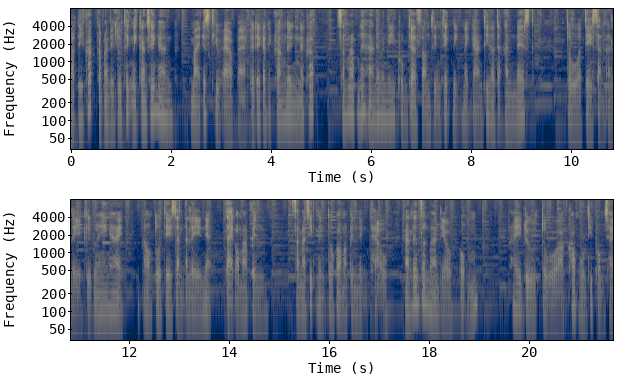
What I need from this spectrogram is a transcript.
วัสดีครับ กลับมาเรียนรู้เทคนิคการใช้งาน MySQL 8 ไปด้วยกันอีกครั้งหนึ่งนะครับสำหรับเนื้อหาในวันนี้ผมจะสอนถึงเทคนิคในการที่เราจะ unnest ตัว JSON array คือพูดง่ายๆ เอาตัว JSON array เนี่ย แตกออกมาเป็นสมาชิก 1 ตัวก็ออกมาเป็น 1 แถวเริ่มต้นมาเดี๋ยวผมให้ดูตัวข้อมูลที่ผมใช้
